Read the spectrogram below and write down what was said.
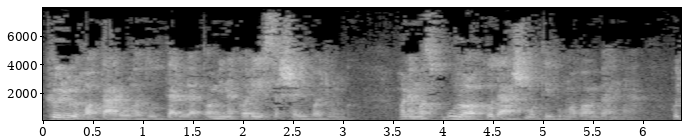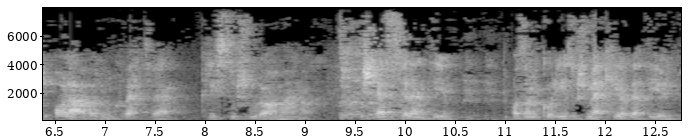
körülhatárolható terület, aminek a részesei vagyunk, hanem az uralkodás motivuma van benne, hogy alá vagyunk vetve Krisztus uralmának. És ezt jelenti az, amikor Jézus meghirdeti, hogy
